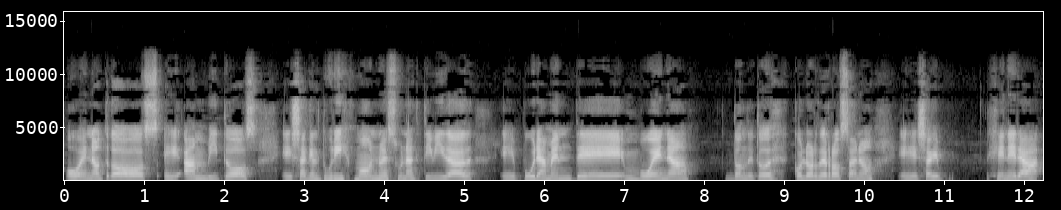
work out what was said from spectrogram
o en otros eh, ámbitos, eh, ya que el turismo no es una actividad puramente buena, donde todo es color de rosa, ¿no? ya que genera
